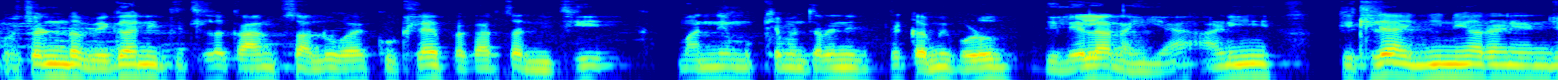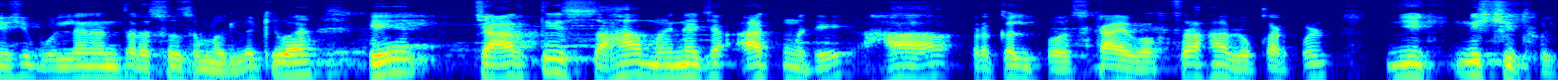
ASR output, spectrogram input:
प्रचंड वेगाने तिथलं काम चालू आहे. कुठल्याही प्रकारचा निधी मान्य मुख्यमंत्र्यांनी तिथे कमी पडू दिलेला नाही आहे आणि तिथल्या इंजिनियर आणि यांच्याशी बोलल्यानंतर असं समजलं किंवा हे चार ते सहा महिन्याच्या आतमध्ये हा प्रकल्प स्कायवॉकचा हा लोकार्पण नि निश्चित होईल.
